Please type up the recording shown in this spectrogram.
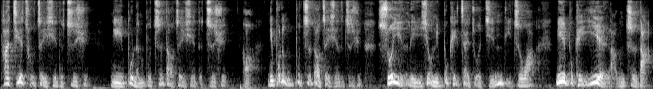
他接触这些的资讯，你不能不知道这些的资讯，啊，你不能不知道这些的资讯，所以领袖你不可以再做井底之蛙，你也不可以夜郎自大。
